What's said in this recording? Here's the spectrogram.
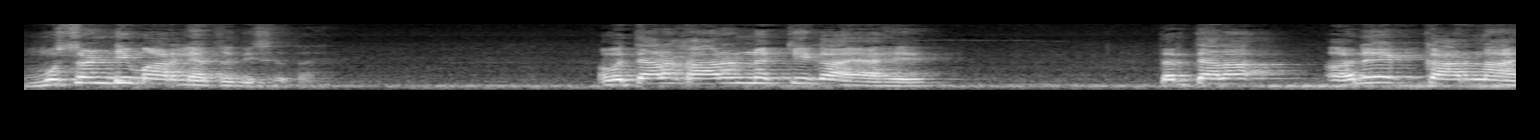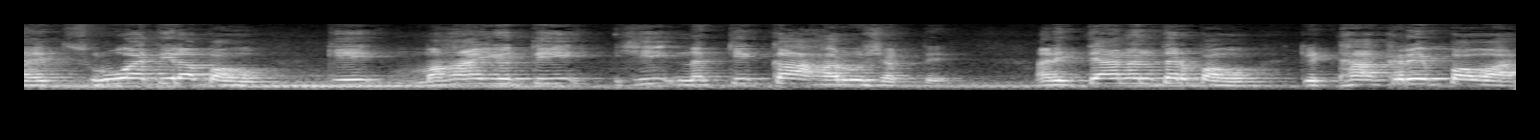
मुसंडी मारल्याचं दिसत आहे. मग त्याला कारण नक्की काय आहे? तर त्याला अनेक कारण आहेत. सुरुवातीला पाहू की महायुती ही नक्की का हरू शकते? आणि त्यानंतर पाहू की ठाकरे पवार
